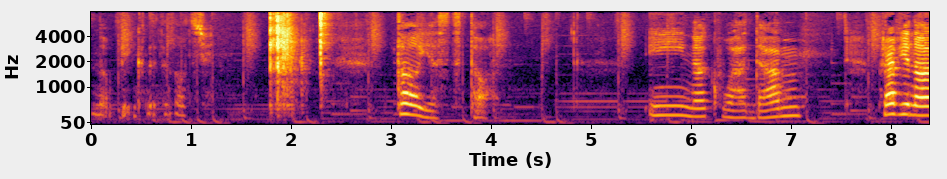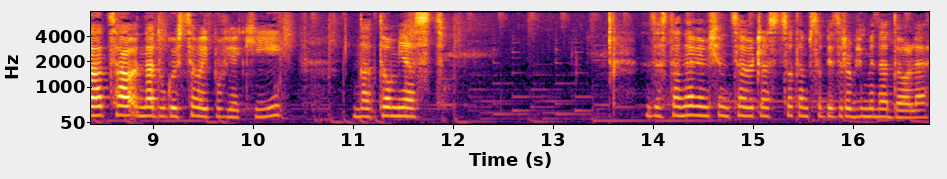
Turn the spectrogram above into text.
No, piękny ten odcień. To jest to. I nakładam prawie na, na długość całej powieki. Natomiast zastanawiam się cały czas, co tam sobie zrobimy na dole.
